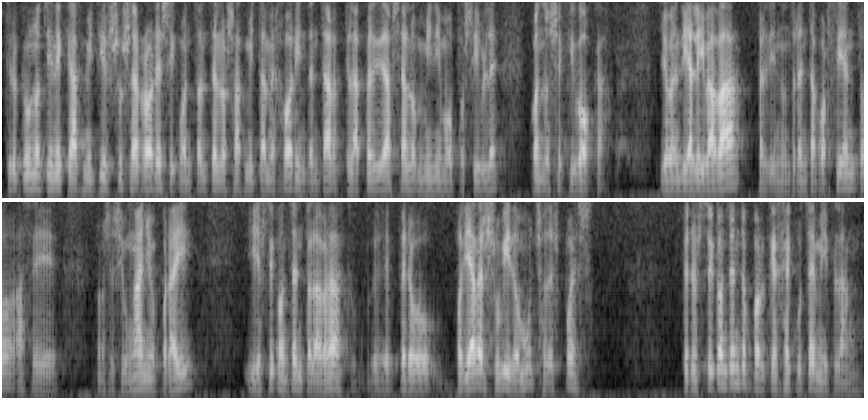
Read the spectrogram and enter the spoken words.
creo que uno tiene que admitir sus errores y cuanto antes los admita mejor, intentar que la pérdida sea lo mínimo posible cuando se equivoca. Yo vendí Alibaba perdiendo un 30% hace, no sé si un año por ahí, y estoy contento, la verdad, eh, pero podía haber subido mucho después. Pero estoy contento porque ejecuté mi plan.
